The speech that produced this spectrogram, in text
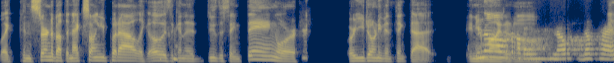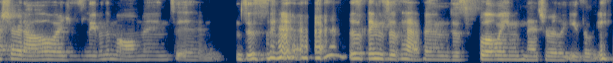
like concerned about the next song you put out? Like, oh, is it gonna do the same thing, or or you don't even think that in your no, mind at all? No, no pressure at all. I just live in the moment and just just things just happen, just flowing naturally, easily.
